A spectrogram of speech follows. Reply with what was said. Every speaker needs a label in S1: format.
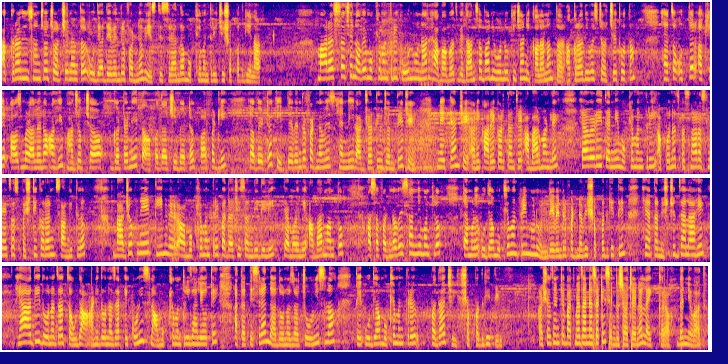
S1: अकरा दिवसांच्या चर्चेनंतर उद्या देवेंद्र फडणवीस तिसऱ्यांदा मुख्यमंत्रीची शपथ घेणार. महाराष्ट्राचे नवे मुख्यमंत्री कोण होणार ह्याबाबत विधानसभा निवडणुकीच्या निकालानंतर अकरा दिवस चर्चेत होता. ह्याचं उत्तर अखेर आज मिळालेलं आहे. भाजपच्या गटनेता पदाची बैठक पार पडली. या बैठकीत देवेंद्र फडणवीस यांनी राज्यातील जनतेचे नेत्यांचे आणि कार्यकर्त्यांचे आभार मानले. ह्यावेळी त्यांनी मुख्यमंत्री आपणच असणार असल्याचं स्पष्टीकरण सांगितलं. भाजपने तीन वेळा मुख्यमंत्री पदाची संधी दिली त्यामुळे मी आभार मानतो असं फडणवीसांनी म्हटलं. त्यामुळे उद्या मुख्यमंत्री म्हणून देवेंद्र फडणवीस शपथ घेतील हे आता निश्चित झालं आहे. ह्याआधी दोन हजार चौदा आणि दोन हजार एकोणीसला मुख्यमंत्री झाले होते. आता तिसऱ्यांदा दोन हजार चोवीसला ते उद्या मुख्यमंत्री पदाची शपथ घेतील. अशाच आणखी बातम्या जाणण्यासाठी सिंधुशा चॅनल लाईक करा. धन्यवाद.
